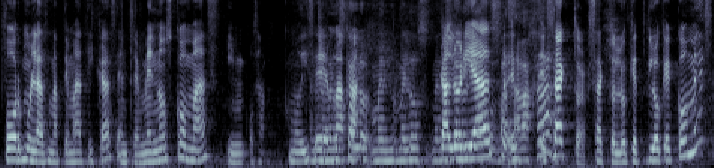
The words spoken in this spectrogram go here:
fórmulas matemáticas, entre menos comas, y, o sea, como dice Entre menos Rafa, calo- men- menos- menos calorías, pues vas a bajar. exacto, exacto, lo que, lo que comes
